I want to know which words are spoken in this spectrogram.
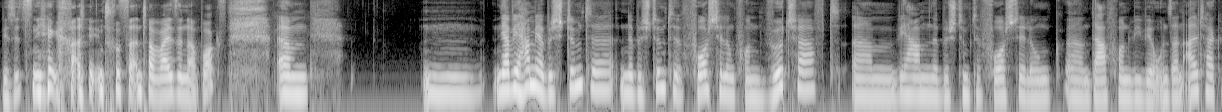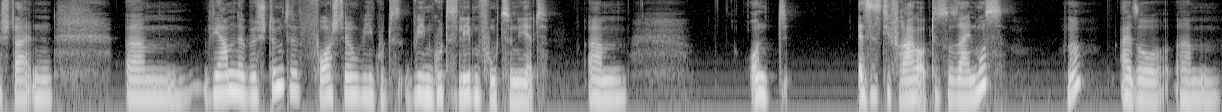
Wir sitzen hier gerade interessanterweise in einer Box. Ähm, mh, ja, wir haben ja bestimmte, eine bestimmte Vorstellung von Wirtschaft. Ähm, wir haben eine bestimmte Vorstellung ähm, davon, wie wir unseren Alltag gestalten. Ähm, wir haben eine bestimmte Vorstellung, wie, gut, wie ein gutes Leben funktioniert. Ähm, und es ist die Frage, ob das so sein muss. Ne? Also ähm,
